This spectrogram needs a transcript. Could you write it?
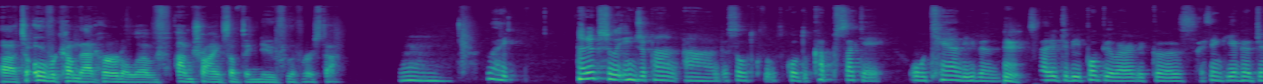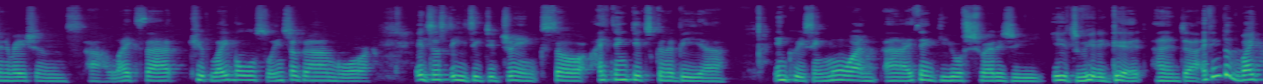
uh, to overcome that hurdle of I'm trying something new for the first time. Mm, right. And actually, in Japan, uh, the so called the cup sake or can't even mm. started to be popular because I think younger generations uh, like that cute labels or Instagram or it's just easy to drink. So I think it's going to be uh, increasing more, and, and, I think your strategy is really good. And uh, I think the right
